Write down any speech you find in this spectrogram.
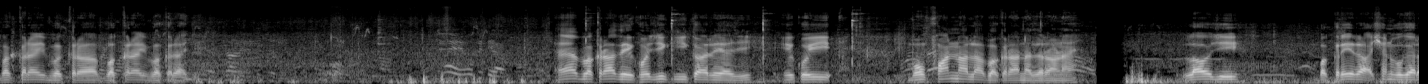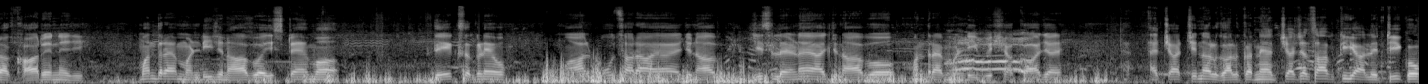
बकरा ही बकरा बकरा ही बकरा जी। है बकरा देखो जी, की कर रहा जी। ये कोई बहुत फन वाला बकरा नज़र आना है। लाओ जी, बकरे राशन वगैरह खा रहे ने जी। मंदिर है मंडी जनाब, इस टाइम देख सकने हो। माल बहुत सारा आया है जनाब। जिस लेना है जनाब, मंदिर है मंडी, बेशक आ जाए। चाचे नाल गल करने चाचा साहब की हाल है? ठीक हो?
